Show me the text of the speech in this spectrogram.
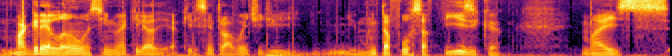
magrelão, assim, não é aquele, aquele centroavante de, de muita força física, mas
